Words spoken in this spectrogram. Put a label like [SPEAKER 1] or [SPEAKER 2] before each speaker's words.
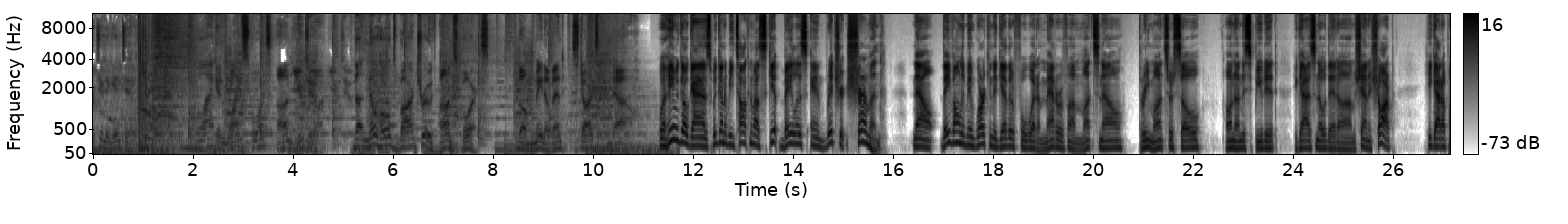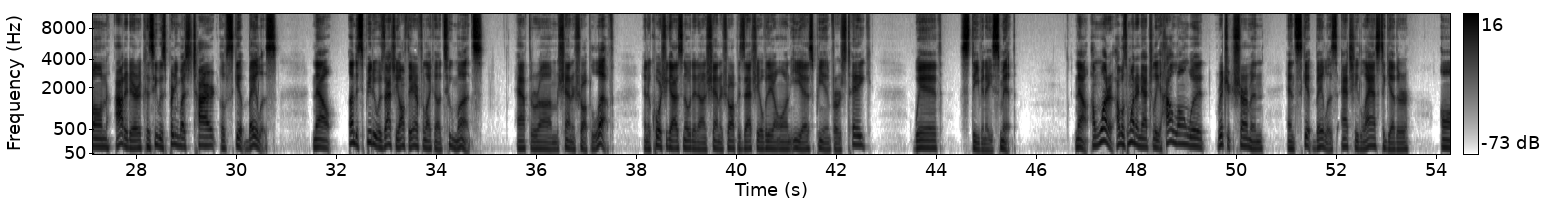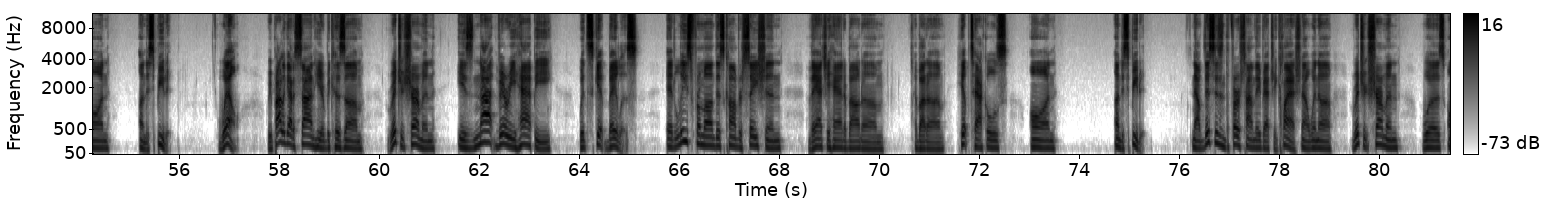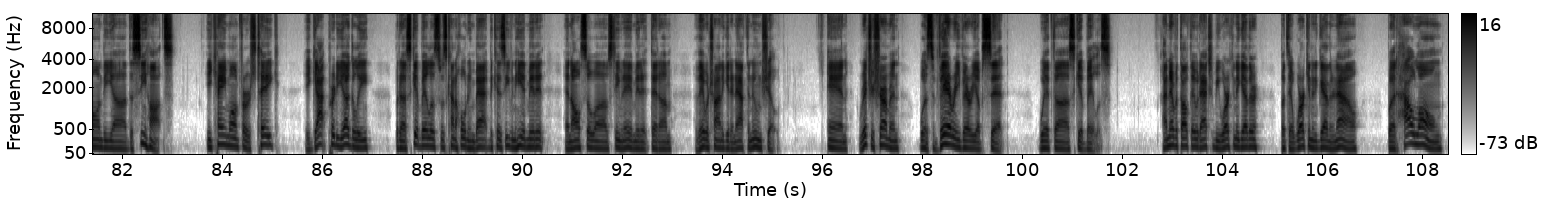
[SPEAKER 1] You're tuning into Black and White Sports on YouTube. The no holds barred truth on sports. The main event starts now.
[SPEAKER 2] Well, here we go, guys. We're going to be talking about Skip Bayless and Richard Sherman. Now, they've only been working together for what, a matter of uh, months now, three months or so on Undisputed. You guys know that um, Shannon Sharpe, he got up on out of there because he was pretty much tired of Skip Bayless. Now, Undisputed was actually off the air for like uh, two months after um, Shannon Sharpe left. And of course, you guys know that uh, Shannon Sharpe is actually over there on ESPN First Take with Stephen A. Smith. Now, I wonder, I was wondering actually, how long would Richard Sherman and Skip Bayless actually last together on Undisputed? Well, we probably got a sign here because um, Richard Sherman is not very happy with Skip Bayless at least from uh, this conversation they actually had about um about um hip tackles on undisputed. Now this isn't the first time they've actually clashed. Now when uh Richard Sherman was on the uh the Seahawks, he came on first take. It got pretty ugly, but uh Skip Bayless was kind of holding back because even he admitted, and also uh Stephen A admitted that um they were trying to get an afternoon show. And Richard Sherman was very, very upset with uh, Skip Bayless. I never thought they would actually be working together, but they're working together now. But how long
